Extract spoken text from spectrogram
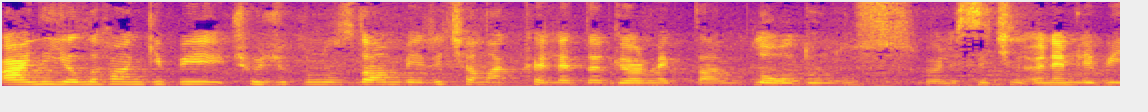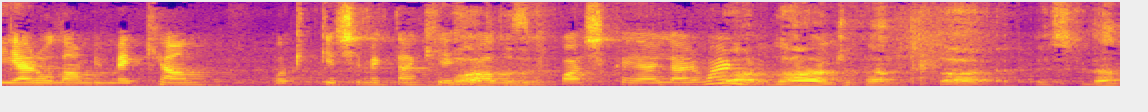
aynı Yalıhan gibi çocukluğunuzdan beri Çanakkale'de görmekten mutlu olduğunuz, böyle sizin için önemli bir yer olan bir mekan, vakit geçirmekten keyif Var aldığınız tabii. başka yerler var, Var. mı? Daha önceden, daha eskiden,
